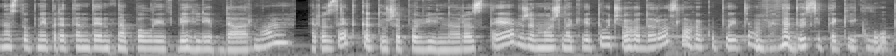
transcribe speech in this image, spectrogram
Наступний претендент на полив біглів дарма. Розетка дуже повільно росте, вже можна квітучого дорослого купити, у мене досі такий клоп.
